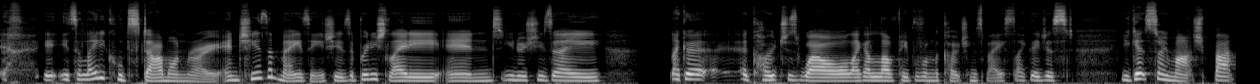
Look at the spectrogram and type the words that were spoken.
it's a lady called Star Monroe, and she is amazing. She's a British lady, and you know, she's a like a, a coach as well. Like I love people from the coaching space. Like they just you get so much, but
